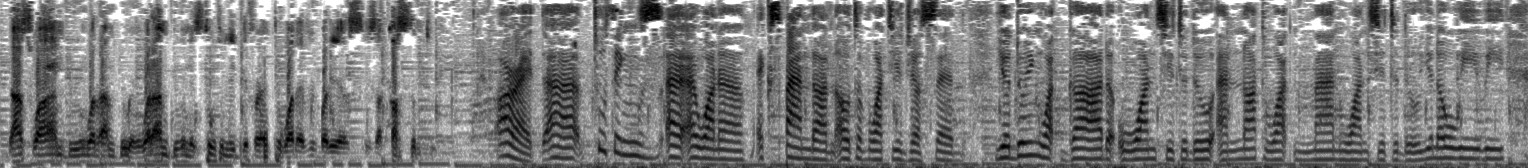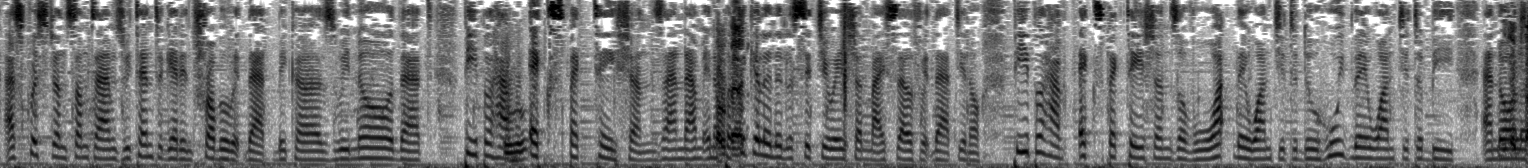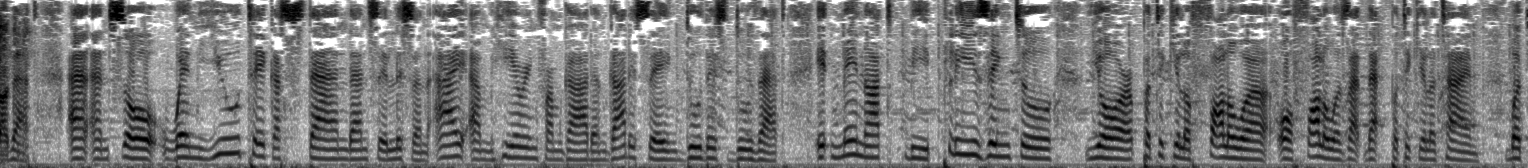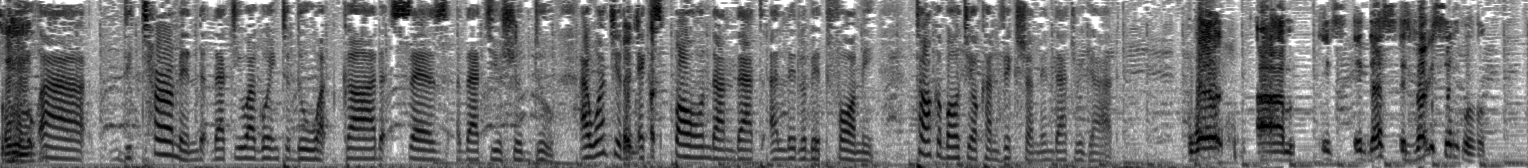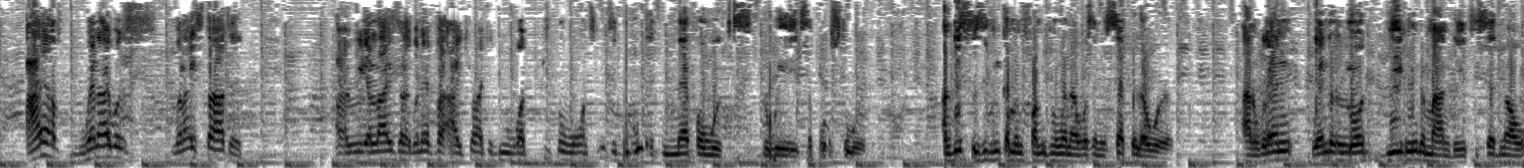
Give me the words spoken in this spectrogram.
that's why I'm doing what I'm doing. What I'm doing is totally different to what everybody else is accustomed to. All right. Uh, two things I, I want to expand on out of what you just said. You're doing what God wants you to do and not what man wants you to do. You know, we, we, as Christians, sometimes we tend to get in trouble with that because we know that people have mm-hmm. expectations and I'm in a okay. particular little situation myself with that, you know. People have expectations of what they want you to do, who they want you to be and all exactly. of that. And, and so when you take a stand and say, listen, I am hearing from God and God is saying, do this, do that. It may not be pleasing to your particular follower or followers at that particular time, but mm-hmm. you are determined that you are going to do what God says that you should do. I want you to expound on that a little bit for me. Talk about your conviction in that regard. Well, um, it's it, that's it's very simple. I have when I was when I started, I realize that whenever I try to do what people want me to do, it never works the way it's supposed to work. And this is even coming from even when I was in the secular world. And when, when the Lord gave me the mandate, He said, now,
